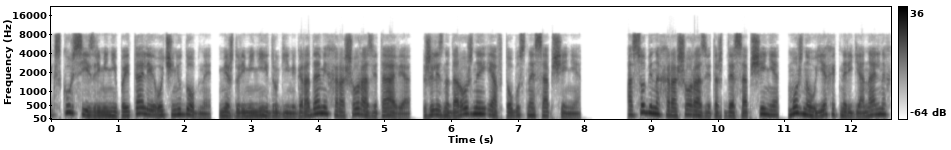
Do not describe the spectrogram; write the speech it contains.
Экскурсии из Римини по Италии очень удобны, между Римини и другими городами хорошо развито авиа, железнодорожное и автобусное сообщение. Особенно хорошо развито ЖД-сообщение, можно уехать на региональных,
